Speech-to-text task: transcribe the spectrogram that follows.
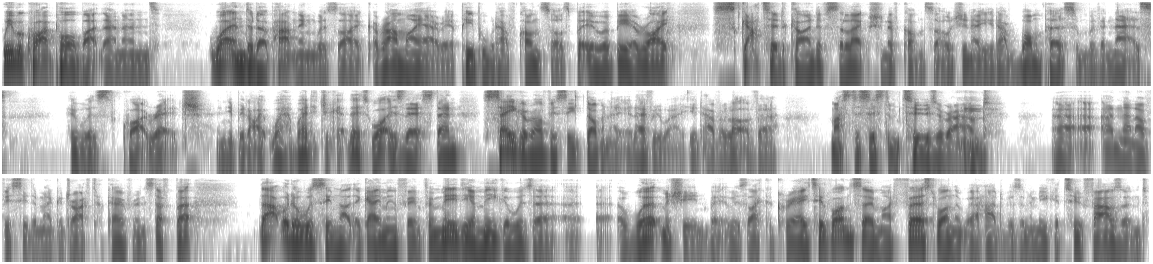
we were quite poor back then, and what ended up happening was like around my area, people would have consoles, but it would be a right scattered kind of selection of consoles. You know, you'd have one person with a NES who was quite rich, and you'd be like, "Where where did you get this? What is this?" Then Sega obviously dominated everywhere. You'd have a lot of uh, Master System twos around, mm. uh, and then obviously the Mega Drive took over and stuff. But that would always seem like the gaming thing. For me, the Amiga was a, a, a, work machine, but it was like a creative one. So my first one that we had was an Amiga 2000,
